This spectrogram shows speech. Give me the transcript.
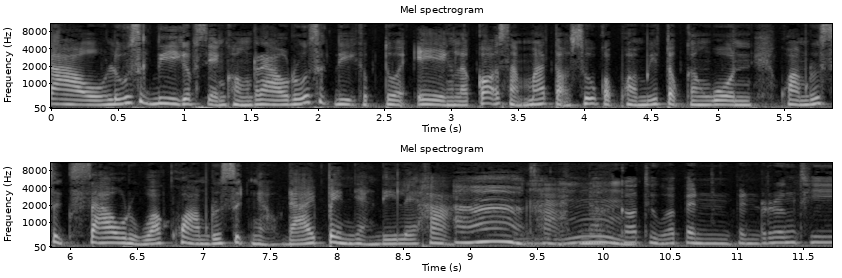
เรา รู้สึกดีกับเสียงของเรา รู้สึกดีกับตัวเอง แล้วก็สามารถต่อสู้กับความวิตกกังวล ความรู้สึกเศร้าหรือว่าความรู้สึกเหงาได้เป็นอย่างดีเลยค่ะอ่าค่ะอืมนะก็ถือว่าเป็นเป็นเรื่องที่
